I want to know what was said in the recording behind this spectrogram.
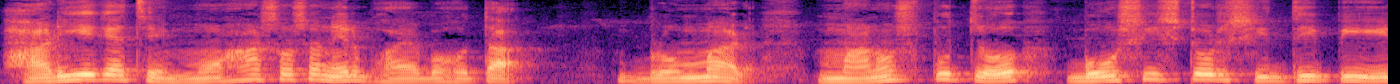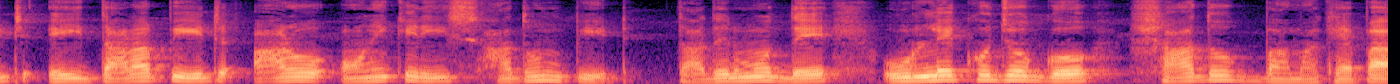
হারিয়ে গেছে মহাশ্মশানের ভয়াবহতা। ব্রহ্মার মানসপুত্র বৈশিষ্ট্যর সিদ্ধিপীঠ, এই তারাপীঠ আরও অনেকেরই সাধনপীঠ। তাদের মধ্যে উল্লেখযোগ্য সাধক বামাখ্যাপা।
